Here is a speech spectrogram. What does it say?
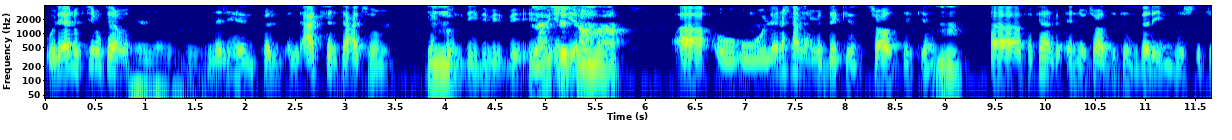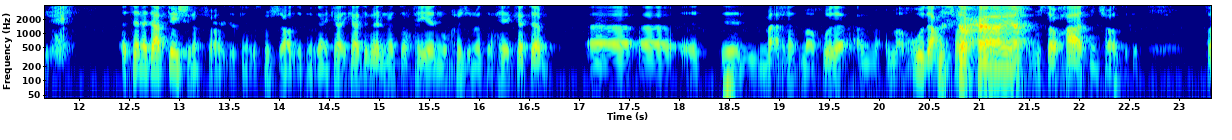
ولأنه كثير كانوا من الهند فال accent تاعتهم ب- ب- لهجتهم آه. ولأنه إحنا بنعمل ديكنز تشارلز ديكنز. آه فكان إنه تشارلز ديكنز very English it's an adaptation of تشارلز ديكنز بس مش تشارلز ديكنز يعني كا- كاتبها المسرحية المخرج المسرحية كتب آه آه المأخذ مأخوذة مأخوذة عن مستوحاة، مستوحاة من تشارلز ديكنز ف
